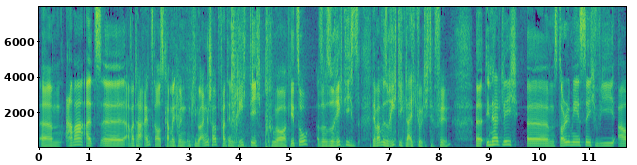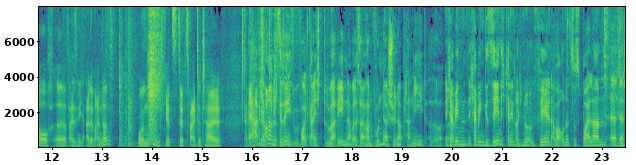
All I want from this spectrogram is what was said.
Ähm, aber als äh, Avatar 1 rauskam, habe ich mir im Kino angeschaut, fand den richtig, pff, ja, geht so. Also so richtig, der war mir so richtig gleichgültig, der Film. Äh, inhaltlich, ähm, storymäßig, wie auch, äh, weiß ich nicht, allem anderen. Und, und jetzt der zweite Teil. Da Äh, hab Habe ich auch noch nicht gesehen. Ich wollte gar nicht drüber reden, aber das ist einfach ein wunderschöner Planet. Also, Ich habe ihn, ich hab ihn gesehen, ich kann ihn euch nur empfehlen, aber ohne zu spoilern, äh, der,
